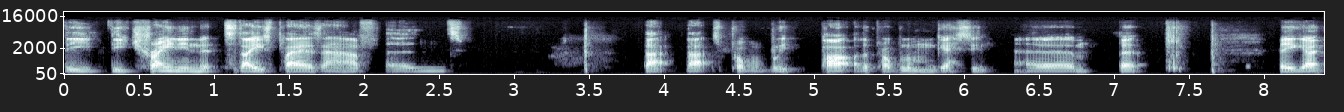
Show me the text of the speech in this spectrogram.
the the training that today's players have, and that that's probably part of the problem. I'm guessing. Um, but there you go.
